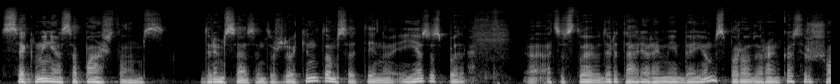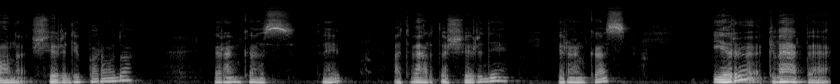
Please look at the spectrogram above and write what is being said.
sėkminės apaštalams. Durims esant užrakintams, ateina Jėzus, atsistoja vidurį, tarė ramybę jums, parodo rankas ir šoną. Širdį parodo ir rankas. Taip, atverta širdį ir rankas ir kvepia.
